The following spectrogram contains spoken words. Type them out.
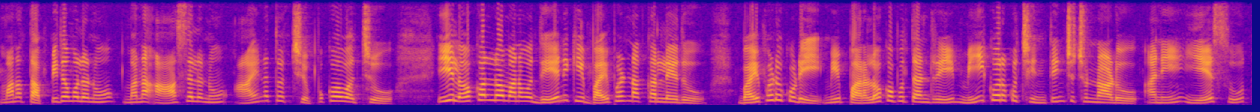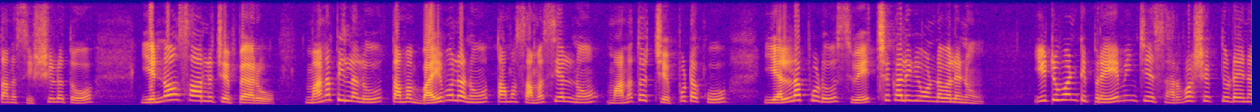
మన తప్పిదములను మన ఆశలను ఆయనతో చెప్పుకోవచ్చు. ఈ లోకంలో మనము దేనికి భయపడనక్కర్లేదు. భయపడుకుడి మీ పరలోకపు తండ్రి మీ కొరకు చింతించుచున్నాడు అని యేసు తన శిష్యులతో ఎన్నోసార్లు చెప్పారు. మన పిల్లలు తమ భయములను తమ సమస్యలను మనతో చెప్పుటకు ఎల్లప్పుడూ స్వేచ్ఛ కలిగి ఉండవలెను. ఇటువంటి ప్రేమించే సర్వశక్తుడైన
